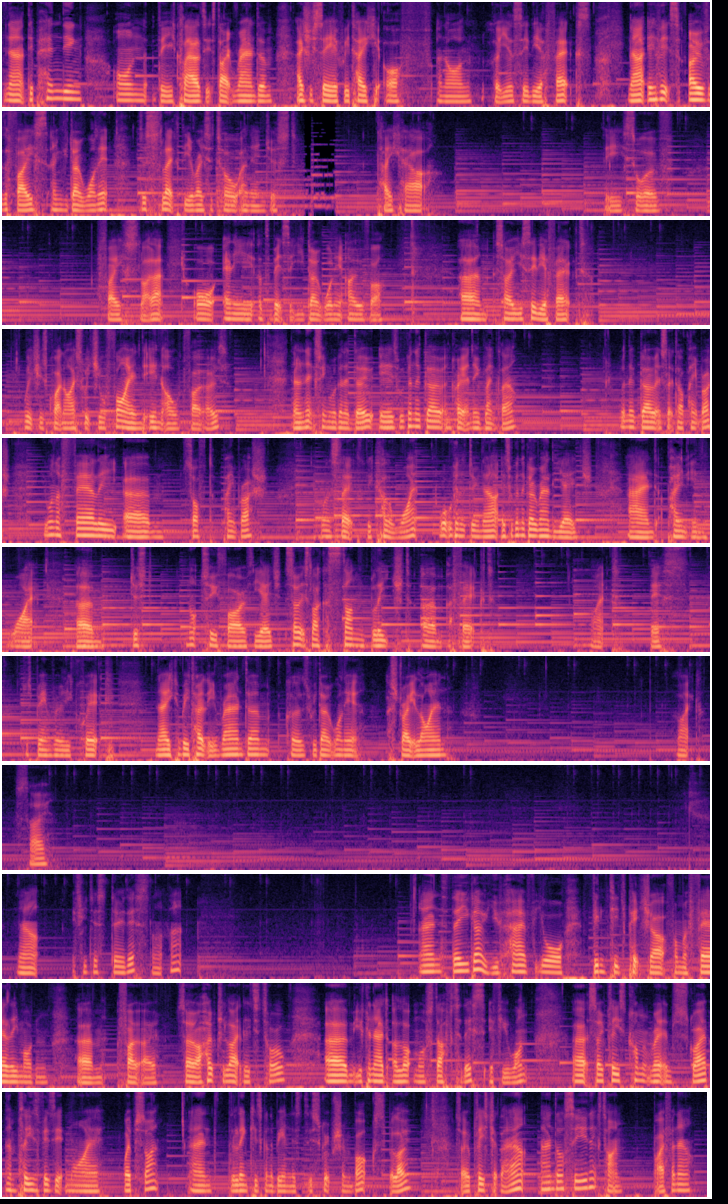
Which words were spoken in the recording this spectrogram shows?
Now depending on the clouds it's like random. As you see if we take it off and on you'll see the effects. Now if it's over the face and you don't want it just select the eraser tool and then just take out the sort of face like that or any of the bits that you don't want it over. Um, so you see the effect which is quite nice which you'll find in old photos. Now the next thing we're going to do is we're going to go and create a new blank layer. We're going to go and select our paintbrush. You want a fairly um, soft paintbrush. You want to select the colour white. What we're going to do now is we're going to go around the edge and paint in white. Um, just not too far of the edge so it's like a sun bleached um, effect like this just being really quick. Now you can be totally random because we don't want it a straight line like so. Now if you just do this like that and there you go you have your vintage picture from a fairly modern um, photo. So I hope you like the tutorial. Um, you can add a lot more stuff to this if you want. Uh, so please comment rate and subscribe and please visit my website and the link is going to be in this description box below. So please check that out and I'll see you next time. Bye for now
